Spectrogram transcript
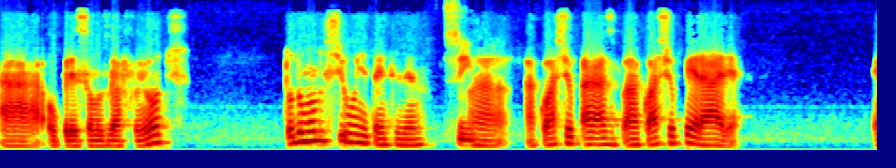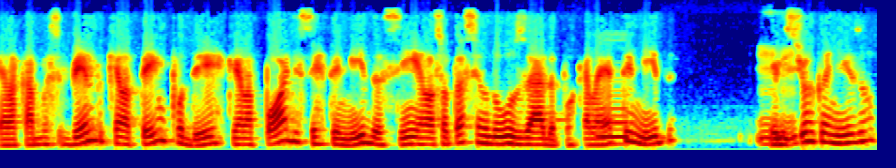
a opressão dos gafanhotos, todo mundo se une, tá entendendo? Sim. A, a, classe, a, a classe operária, ela acaba vendo que ela tem um poder, que ela pode ser temida, sim, ela só está sendo usada porque ela é hum. temida. Uhum. Eles se organizam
